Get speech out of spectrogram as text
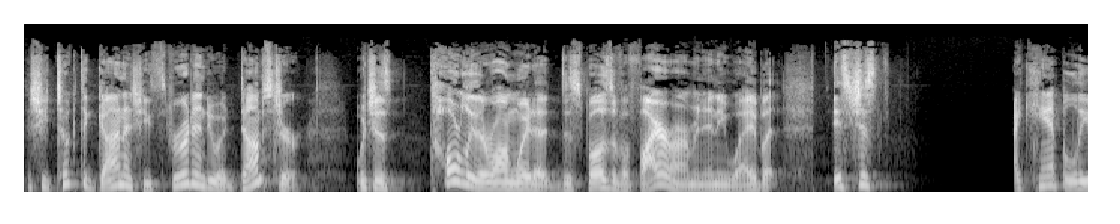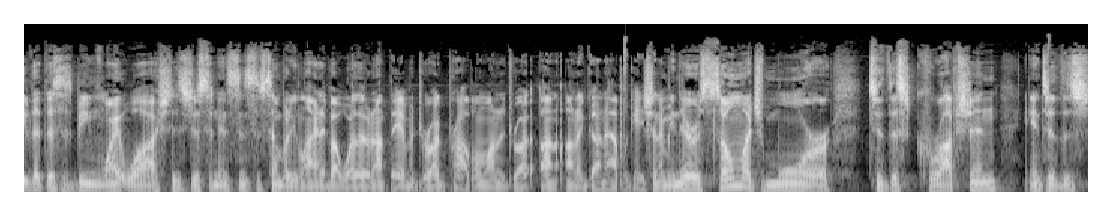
that she took the gun and she threw it into a dumpster, which is totally the wrong way to dispose of a firearm in any way. But it's just, I can't believe that this is being whitewashed as just an instance of somebody lying about whether or not they have a drug problem on a drug on, on a gun application. I mean, there is so much more to this corruption and to this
